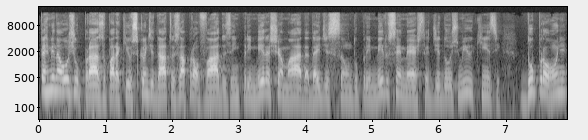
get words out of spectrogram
Termina hoje o prazo para que os candidatos aprovados em primeira chamada da edição do primeiro semestre de 2015 do ProUni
